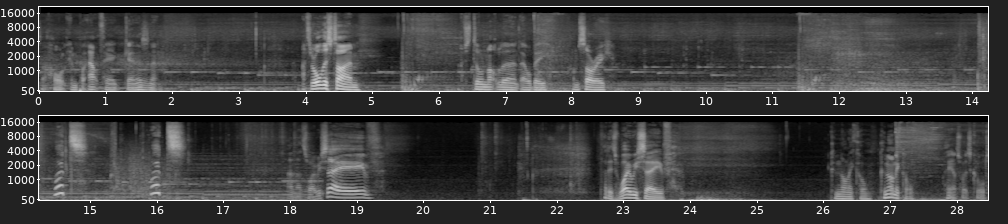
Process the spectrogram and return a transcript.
It's that whole input out thing again, isn't it? After all this time, I've still not learned LB. I'm sorry. What? What? And that's why we save. That is why we save. Canonical. Canonical. I think that's what it's called.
